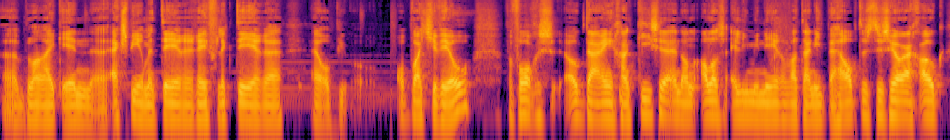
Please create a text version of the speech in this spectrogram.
uh, belangrijk in. Uh, experimenteren, reflecteren op, op wat je wil. Vervolgens ook daarin gaan kiezen en dan alles elimineren wat daar niet bij helpt. Dus het is heel erg ook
